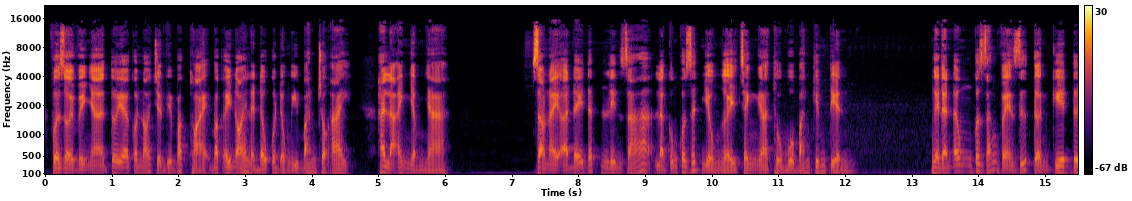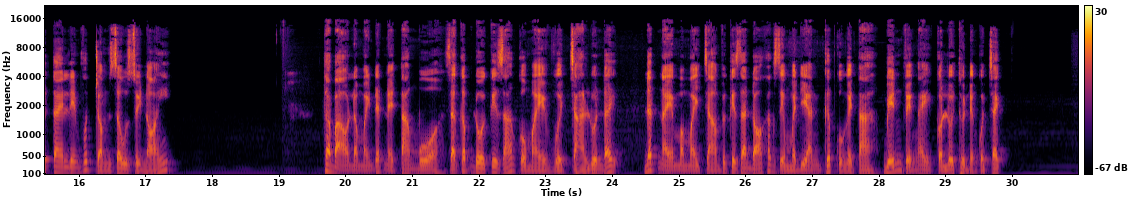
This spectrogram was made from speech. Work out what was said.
Vừa rồi về nhà tôi eh, có nói chuyện với bác Thoại, bác ấy nói là đâu có đồng ý bán cho ai. Hay là anh nhầm nhà. Dạo này ở đây đất lên giá là cũng có rất nhiều người tranh eh, thủ mua bán kiếm tiền. Người đàn ông có dáng vẻ dữ tợn kia đưa tay lên vuốt tròm dâu rồi nói. Tha bảo là mảnh đất này ta mua, giá gấp đôi cái giá của mày vừa trả luôn đấy. Đất này mà mày trả với cái giá đó khác gì mà đi ăn cướp của người ta, biến về ngay còn lôi thôi đừng có trách.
